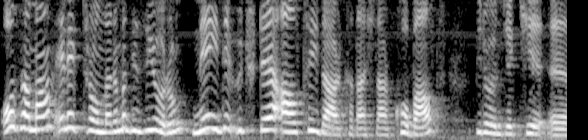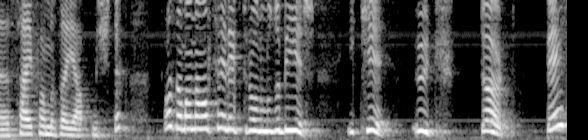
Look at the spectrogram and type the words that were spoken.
O zaman elektronlarımı diziyorum. Neydi? 3D 6 idi arkadaşlar. Kobalt. Bir önceki e, sayfamızda yapmıştık. O zaman 6 elektronumuzu 1, 2, 3, 4, 5,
